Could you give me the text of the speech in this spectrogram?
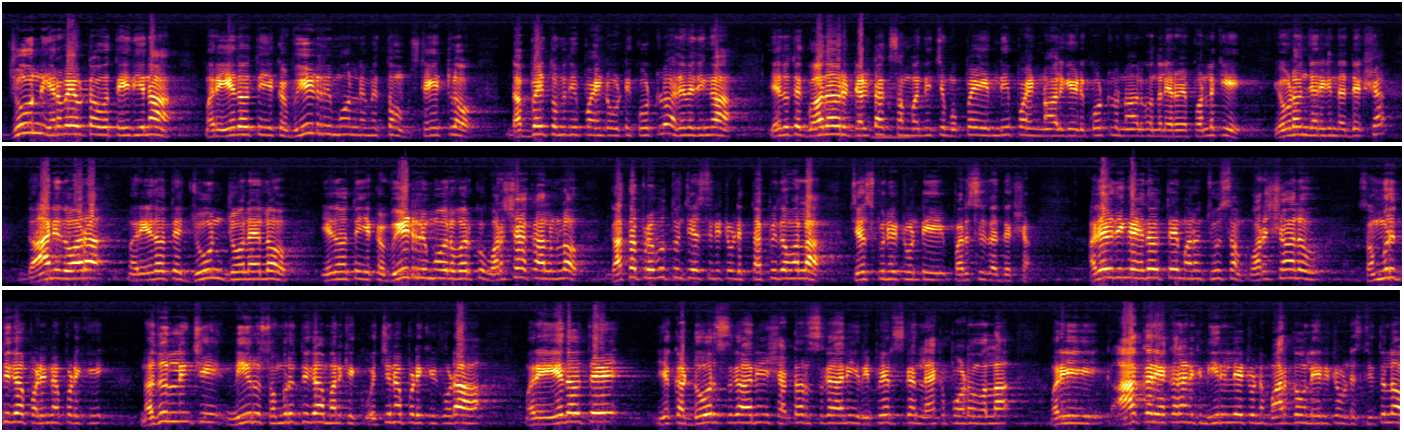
జూన్ ఇరవై ఒకటవ తేదీన మరి ఏదైతే ఇక వీడ్ రిమూవల్ నిమిత్తం స్టేట్లో డెబ్బై తొమ్మిది పాయింట్ ఒకటి కోట్లు అదేవిధంగా ఏదైతే గోదావరి డెల్టాకు సంబంధించి ముప్పై ఎనిమిది పాయింట్ నాలుగు ఏడు కోట్లు నాలుగు వందల ఇరవై పనులకి ఇవ్వడం జరిగింది అధ్యక్ష. దాని ద్వారా మరి ఏదైతే జూన్ జూలైలో ఏదైతే ఇక వీడ్ రిమూవల్ వరకు వర్షాకాలంలో గత ప్రభుత్వం చేసినటువంటి తప్పిదం వల్ల చేసుకునేటువంటి పరిస్థితి అధ్యక్ష. అదేవిధంగా ఏదైతే మనం చూసాం వర్షాలు సమృద్ధిగా పడినప్పటికీ నదుల నుంచి నీరు సమృద్ధిగా మనకి వచ్చినప్పటికీ కూడా మరి ఏదైతే ఈ యొక్క డోర్స్ కానీ షట్టర్స్ కానీ రిపేర్స్ కానీ లేకపోవడం వల్ల మరి ఆఖరి ఎకరానికి నీరు లేటువంటి మార్గం లేనిటువంటి స్థితిలో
